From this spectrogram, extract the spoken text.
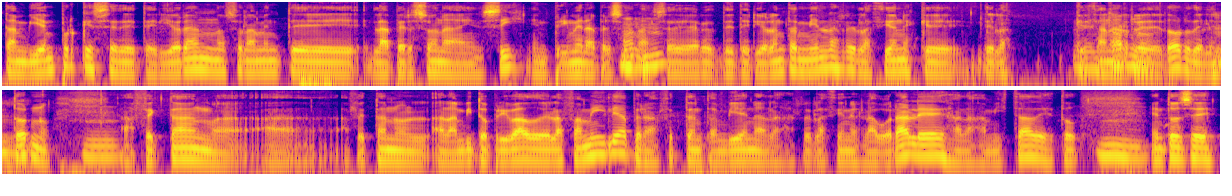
también porque se deterioran no solamente la persona en sí, en primera persona, se deterioran también las relaciones que de las que están alrededor del mm. entorno. Mm. Afectan, a, afectan al, ámbito privado de la familia, pero afectan también a las relaciones laborales, a las amistades, todo. Mm. Entonces,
